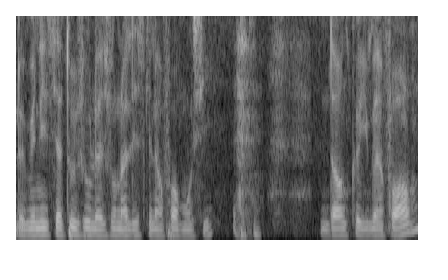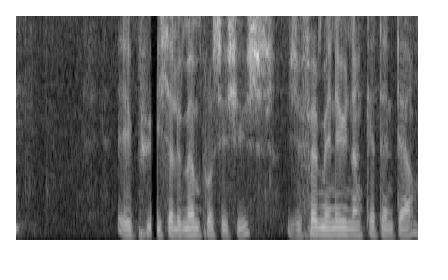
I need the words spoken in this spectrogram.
Le ministre, c'est toujours les journalistes qui l'informent aussi. Donc, il m'informe. Et puis, c'est le même processus. Je fais mener une enquête interne.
